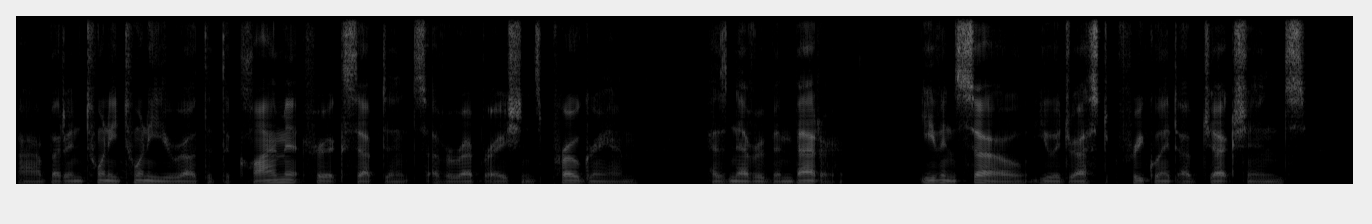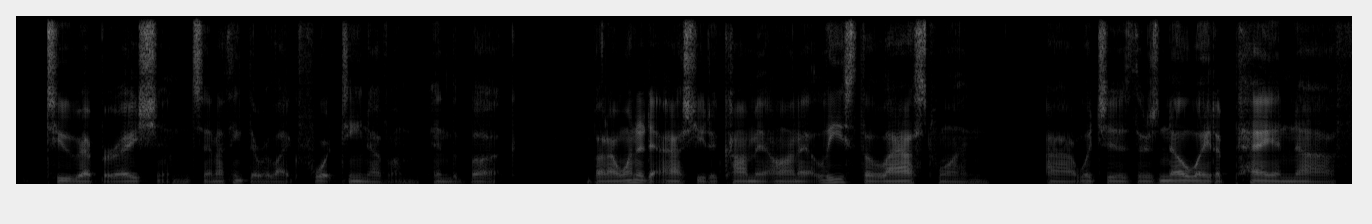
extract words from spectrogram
Uh, but in 2020, you wrote that the climate for acceptance of a reparations program has never been better. Even so, you addressed frequent objections to reparations, and I think there were like 14 of them in the book. But I wanted to ask you to comment on at least the last one, uh, which is there's no way to pay enough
